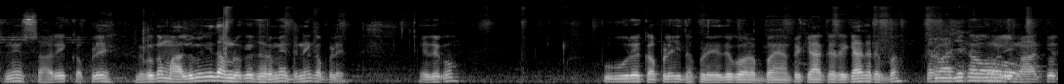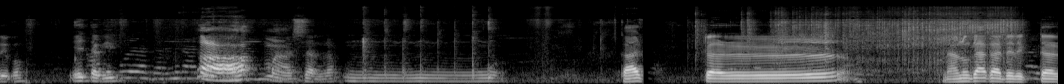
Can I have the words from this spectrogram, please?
इतने सारे कपड़े। मेरे को तो मालूम ही नहीं था हम लोग के घर में इतने कपड़े। ये देखो पूरे कपड़े ही धपड़े। देखो और अब्बा यहाँ पे क्या कर रहे क्या कर रहे अब्बा? दरवाजे का और ये वो माँ को देखो। ये तकलीफ़ माशाल्लाह। हम्म। नानू क्या काटे रे टर।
